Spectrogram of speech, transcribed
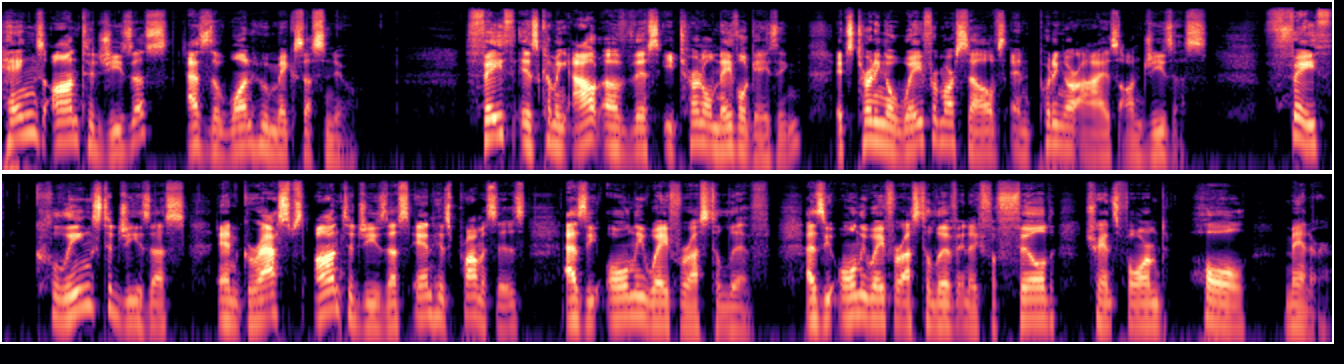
hangs on to Jesus as the one who makes us new. Faith is coming out of this eternal navel gazing. It's turning away from ourselves and putting our eyes on Jesus. Faith clings to Jesus and grasps onto Jesus and his promises as the only way for us to live, as the only way for us to live in a fulfilled, transformed, whole manner.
